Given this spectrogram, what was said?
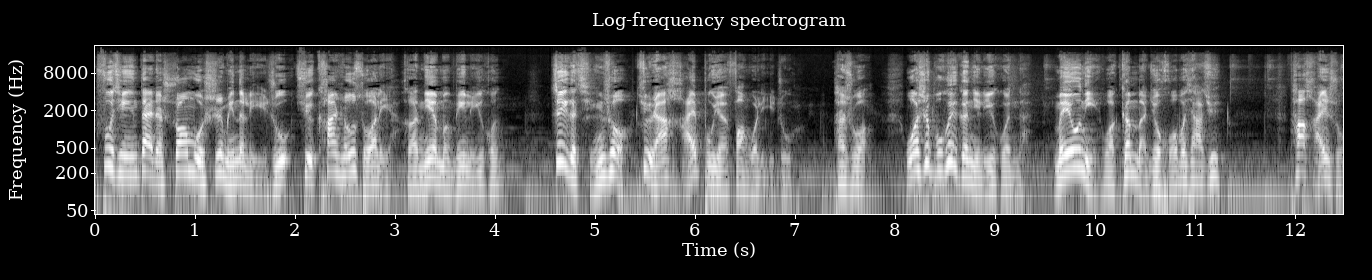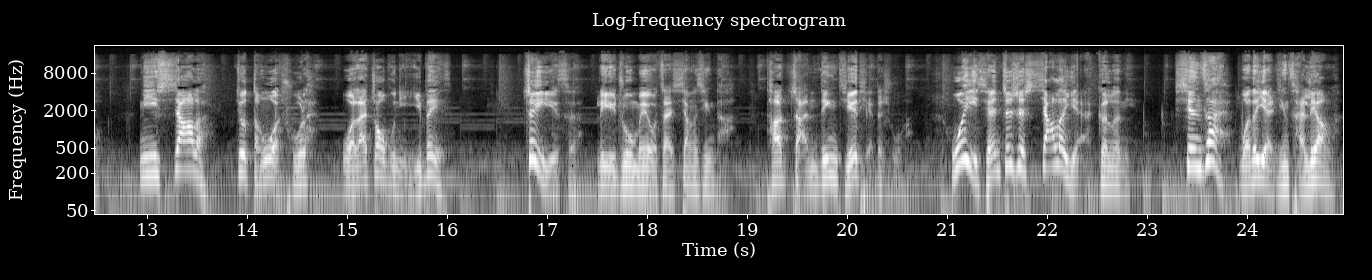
父亲带着双目失明的李珠去看守所里和聂梦冰离婚，这个禽兽居然还不愿放过李珠。他说：“我是不会跟你离婚的，没有你我根本就活不下去。”他还说：“你瞎了就等我出来，我来照顾你一辈子。”这一次，李珠没有再相信他，他斩钉截铁地说：“我以前真是瞎了眼跟了你，现在我的眼睛才亮了。”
